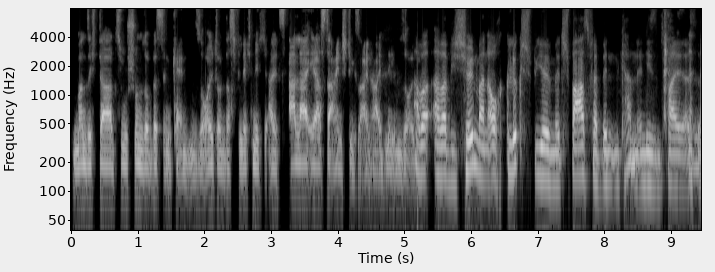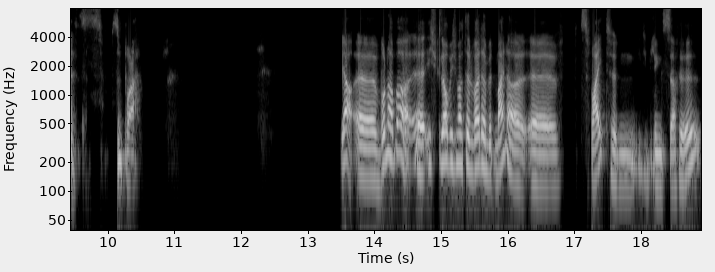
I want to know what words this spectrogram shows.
man sich dazu schon so ein bisschen kennen sollte und das vielleicht nicht als allererste Einstiegseinheit nehmen sollte. Aber, aber wie schön man auch Glücksspiel mit Spaß verbinden kann in diesem Fall. Also super. Ja, äh, wunderbar. Äh, ich glaube, ich mache dann weiter mit meiner äh, zweiten Lieblingssache,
